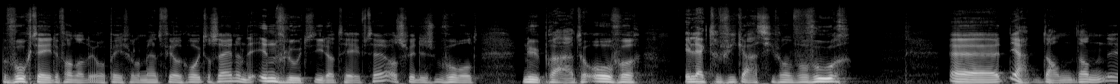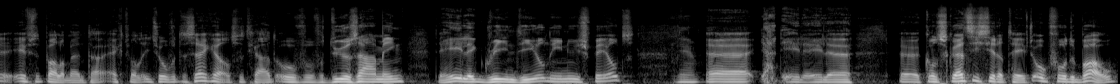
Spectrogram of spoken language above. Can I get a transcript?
bevoegdheden van het Europees Parlement veel groter zijn en de invloed die dat heeft. Hè. Als we dus bijvoorbeeld nu praten over elektrificatie van vervoer. Uh, ja, dan, dan heeft het parlement daar echt wel iets over te zeggen als het gaat over verduurzaming, de hele Green Deal die nu speelt. Ja, uh, ja de hele, hele consequenties die dat heeft, ook voor de bouw.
